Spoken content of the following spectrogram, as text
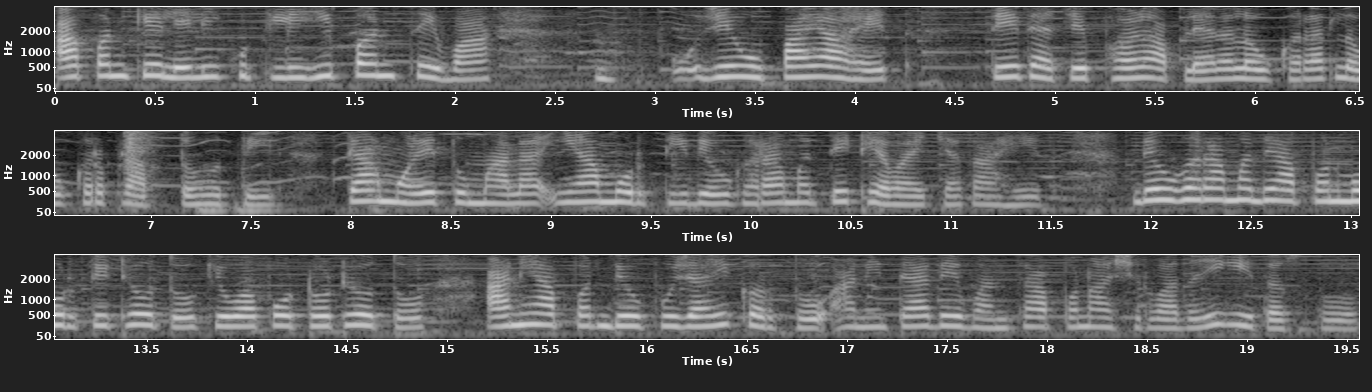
आपण केलेली कुठलीही पण सेवा जे उपाय आहेत ते त्याचे फळ आपल्याला लवकरात लवकर प्राप्त होतील. त्यामुळे तुम्हाला या मूर्ती देवघरामध्ये ठेवायच्याच आहेत. देवघरामध्ये आपण मूर्ती ठेवतो किंवा फोटो ठेवतो आणि आपण देवपूजाही करतो आणि त्या देवांचा आपण आशीर्वादही घेत असतो.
